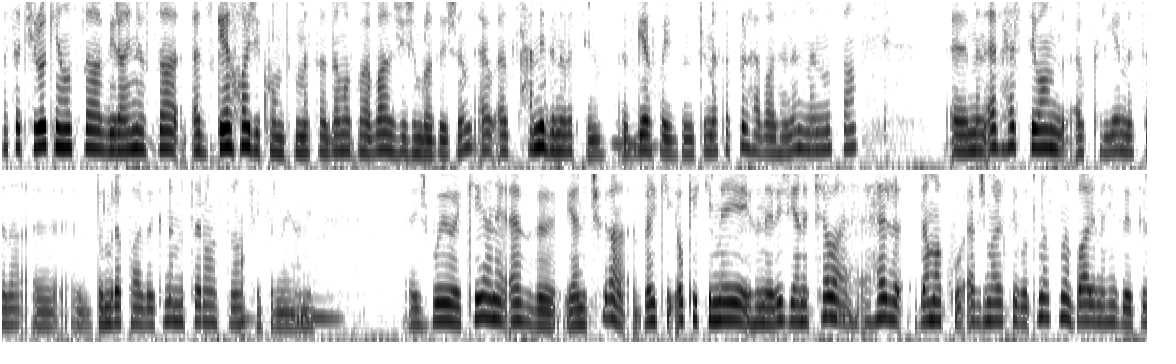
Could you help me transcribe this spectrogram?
mesela çirokên wisa vîrayinê wisa ez gel xwe jî mesela. Dema ku heval jî ji min re ez hemî dinivîsînim ez gel xwe jî dinivîsînim mesela pir heval henin min wisa e, min ev hestê wan ew mesela e, bi min re parvekirine min ser wan stran çêkirine yani ev yani çiya belkî okê kîmeyê hunerî jî yani çawa her dema ku ev tê gotin aslında barê me hîn zêtir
